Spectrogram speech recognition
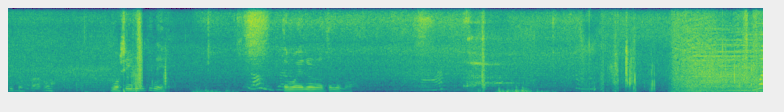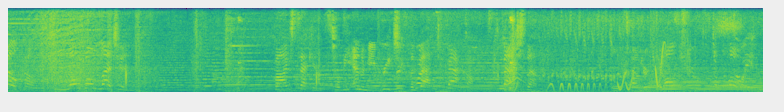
Ito pa ako. Bumasilitin eh. Ito mo yun na tulog Welcome to Mobile Legends! Five seconds till the enemy reaches the battle. Smash them! Under All troops deployed!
